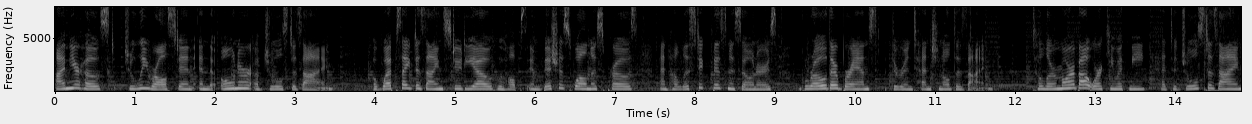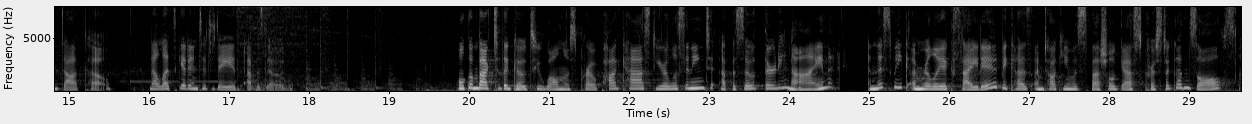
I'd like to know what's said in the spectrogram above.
I'm your host, Julie Ralston, and the owner of Jules Design a website design studio who helps ambitious wellness pros and holistic business owners grow their brands through intentional design. To learn more about working with me, head to julesdesign.co. Now let's get into today's episode. Welcome back to the Go To Wellness Pro podcast. You're listening to episode 39. And this week I'm really excited because I'm talking with special guest Krista Goncalves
